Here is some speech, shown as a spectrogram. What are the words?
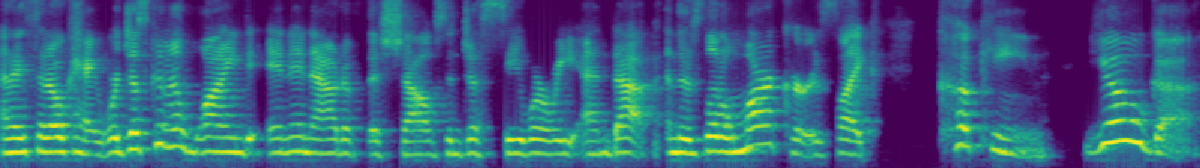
And I said, okay, we're just going to wind in and out of the shelves and just see where we end up. And there's little markers like cooking, yoga,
